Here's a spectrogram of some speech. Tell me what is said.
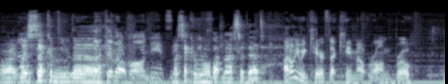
Alright, my second uh, That came out wrong. My second robot master dead. I don't even care if that came out wrong, bro.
